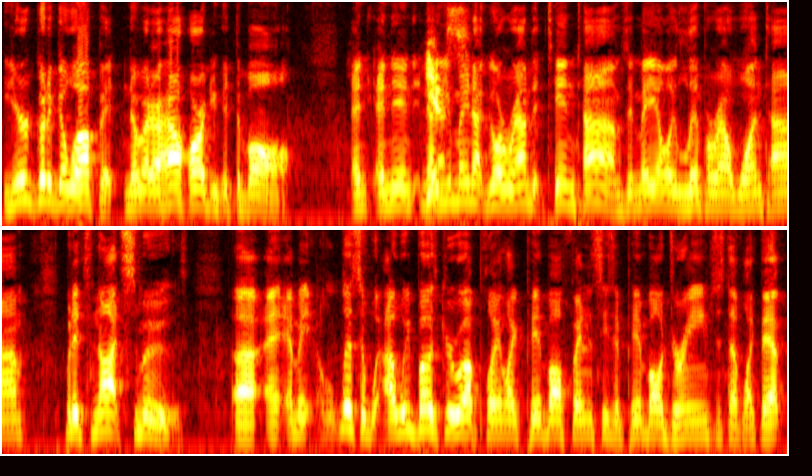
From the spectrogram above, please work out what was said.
you're going to go up it, no matter how hard you hit the ball. And and then now you may not go around it ten times. It may only limp around one time, but it's not smooth. Uh, I, I mean, listen, we, uh, we both grew up playing like pinball fantasies and pinball dreams and stuff like that.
